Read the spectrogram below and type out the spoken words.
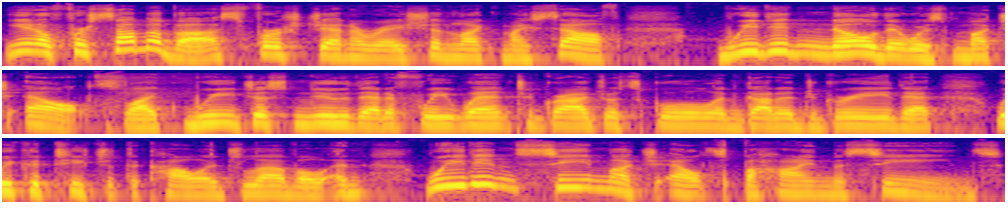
You know, for some of us, first generation like myself, we didn't know there was much else. Like we just knew that if we went to graduate school and got a degree that we could teach at the college level. And we didn't see much else behind the scenes.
